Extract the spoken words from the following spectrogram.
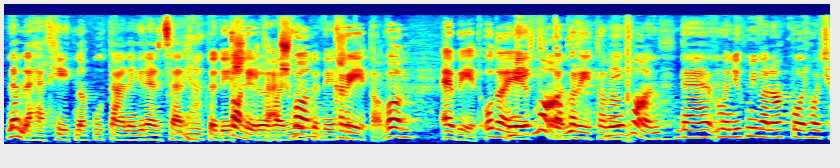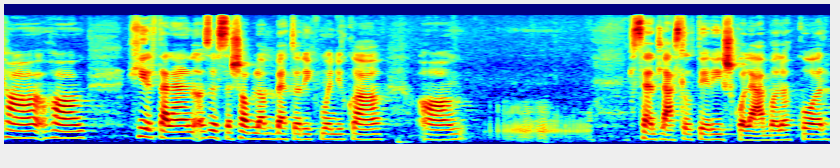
nem lehet hét nap után egy rendszer ja, működéséről vagy van, működéséről. kréta van, ebéd odaért, még van, takarítanak. Még van, de mondjuk mi van akkor, hogyha ha hirtelen az összes ablak betörik mondjuk a, a Szent László téri iskolában, akkor,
